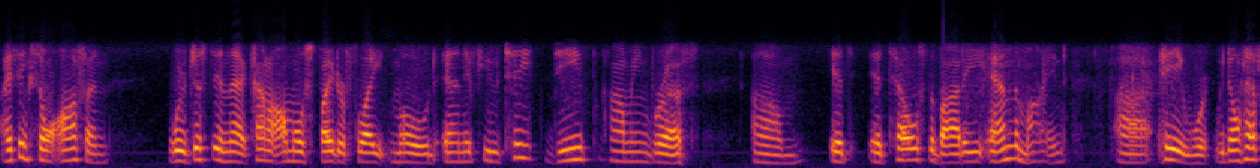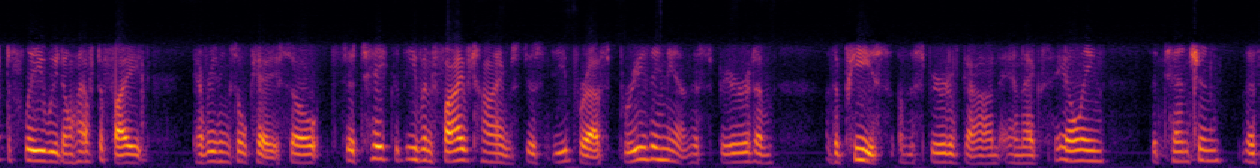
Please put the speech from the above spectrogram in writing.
I think so often we're just in that kind of almost fight or flight mode. And if you take deep, calming breaths, um, it it tells the body and the mind, uh, hey, we're, we don't have to flee, we don't have to fight, everything's okay. So to take even five times just deep breaths, breathing in the spirit of the peace of the spirit of God, and exhaling the tension that's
